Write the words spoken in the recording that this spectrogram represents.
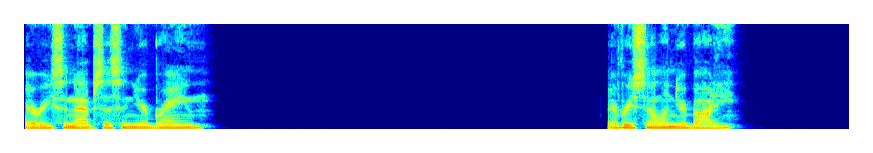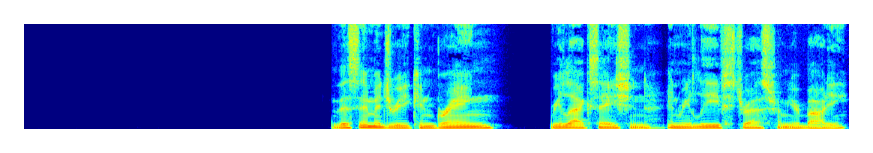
every synapses in your brain, every cell in your body. This imagery can bring relaxation and relieve stress from your body,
